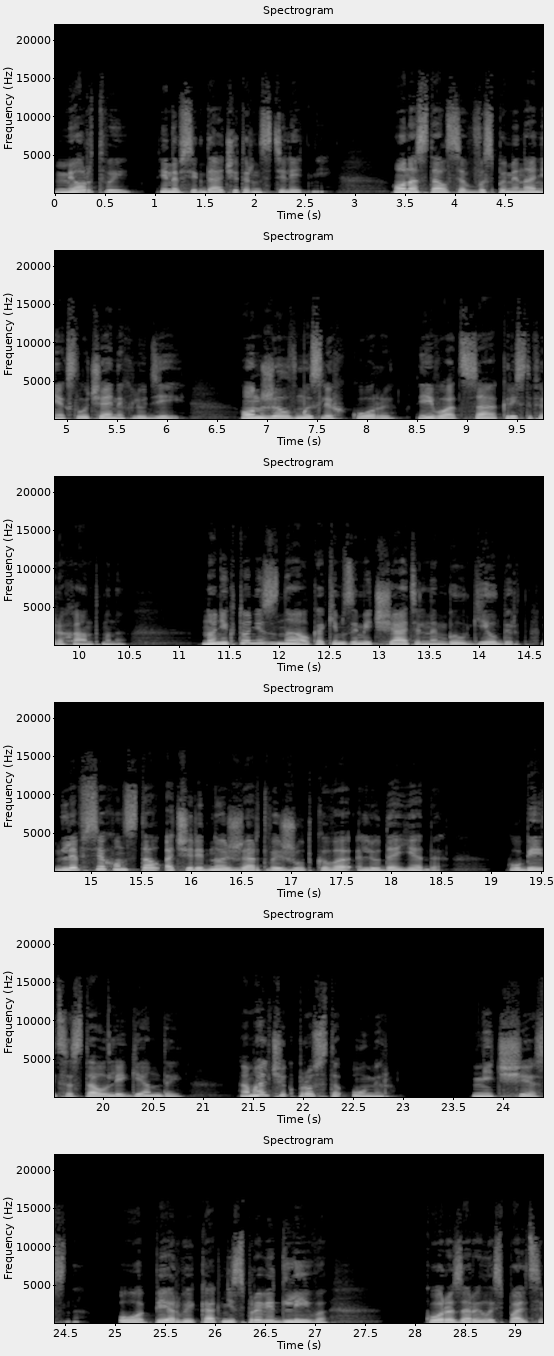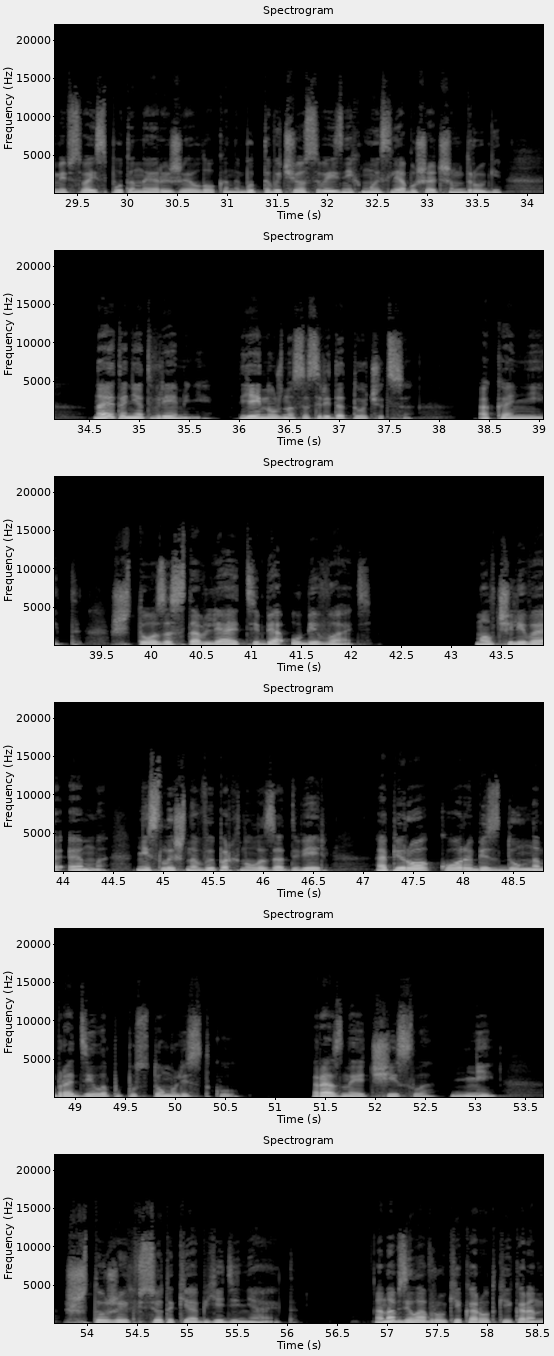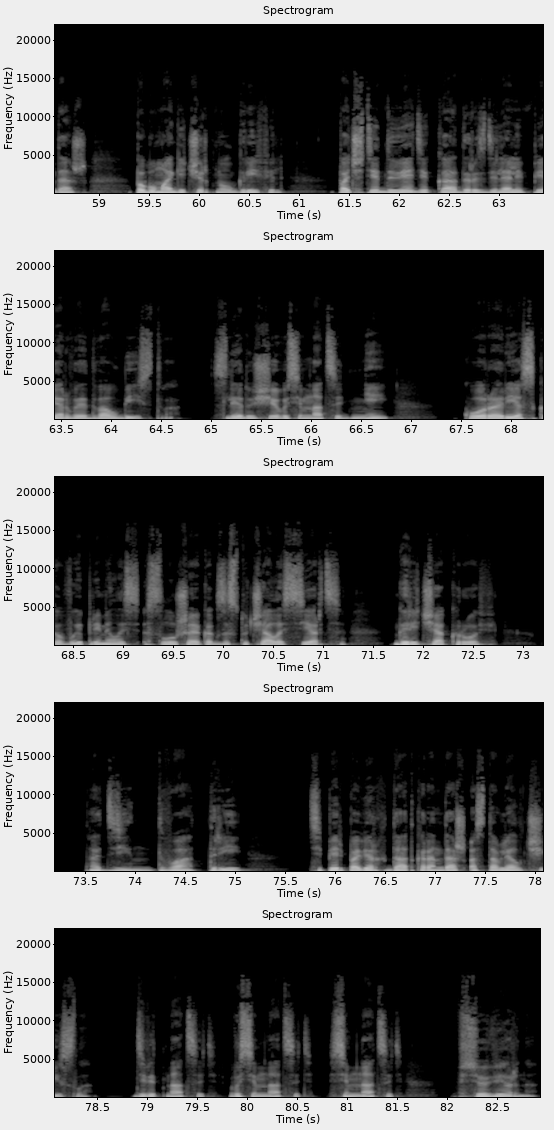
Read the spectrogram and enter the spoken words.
мертвый и навсегда четырнадцатилетний. Он остался в воспоминаниях случайных людей, он жил в мыслях Коры и его отца, Кристофера Хантмана. Но никто не знал, каким замечательным был Гилберт. Для всех он стал очередной жертвой жуткого людоеда. Убийца стал легендой, а мальчик просто умер. Нечестно. О, первый, как несправедливо! Кора зарылась пальцами в свои спутанные рыжие локоны, будто вычесывая из них мысли об ушедшем друге. На это нет времени. Ей нужно сосредоточиться. Аконит, что заставляет тебя убивать? Молчаливая Эмма неслышно выпорхнула за дверь, а перо коры бездумно бродило по пустому листку. Разные числа, дни. Что же их все-таки объединяет? Она взяла в руки короткий карандаш, по бумаге чиркнул грифель. Почти две декады разделяли первые два убийства. Следующие восемнадцать дней Кора резко выпрямилась, слушая, как застучало сердце, горяча кровь. Один, два, три. Теперь поверх дат карандаш оставлял числа. Девятнадцать, восемнадцать, семнадцать. Все верно.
